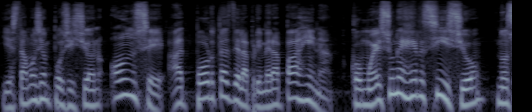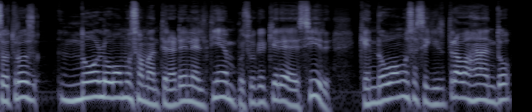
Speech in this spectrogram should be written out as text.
Y estamos en posición 11, a portas de la primera página. Como es un ejercicio, nosotros no lo vamos a mantener en el tiempo. ¿Eso qué quiere decir? Que no vamos a seguir trabajando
